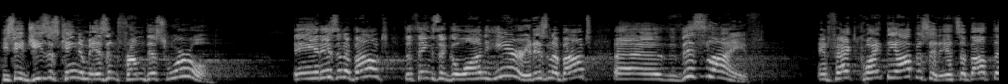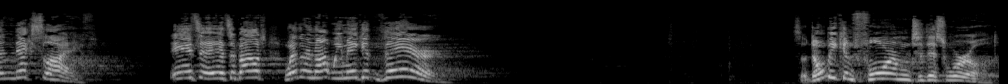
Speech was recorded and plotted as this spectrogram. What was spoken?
You see, Jesus' kingdom isn't from this world. It isn't about the things that go on here. It isn't about uh, this life. In fact, quite the opposite. It's about the next life. It's, it's about whether or not we make it there. So don't be conformed to this world.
